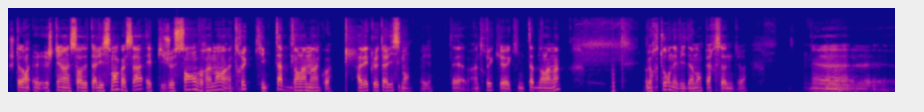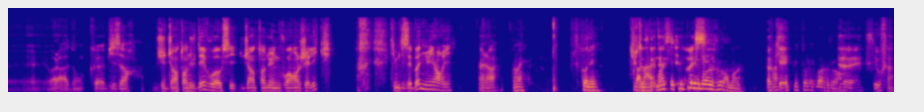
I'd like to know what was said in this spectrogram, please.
je, te, je tiens un sort de talisman comme ça, et puis je sens vraiment un truc qui me tape dans la main, quoi, avec le talisman. Vous voyez un truc euh, qui me tape dans la main. Je me retourne évidemment personne, tu vois. Euh, Voilà, donc euh, bizarre. J'ai déjà entendu des voix aussi. J'ai entendu une voix angélique qui me disait bonne nuit Henri. Voilà. Ouais. Je connais. Tu moi c'est plutôt les bonjours moi. Ok. c'est plutôt les bonjours. Ouais, c'est ouf. Hein.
